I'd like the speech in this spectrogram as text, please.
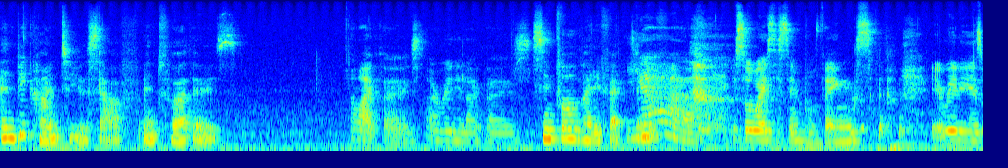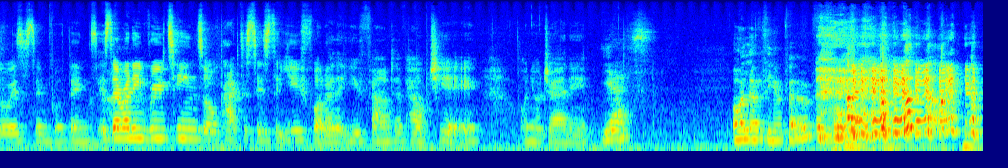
And be kind to yourself and to others. I like those. I really like those. Simple but effective. Yeah, it's always the simple things. It really is always the simple things. Is there any routines or practices that you follow that you found have helped you on your journey? Yes. All of the above.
